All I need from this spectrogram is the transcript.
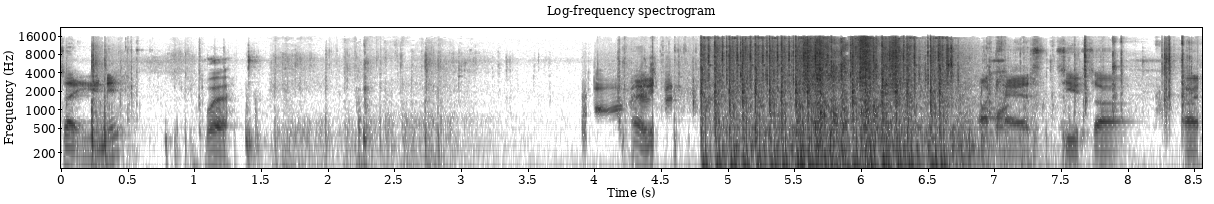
Is that Nick? Where? Hey. Okay, it's you, sorry. Alright.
